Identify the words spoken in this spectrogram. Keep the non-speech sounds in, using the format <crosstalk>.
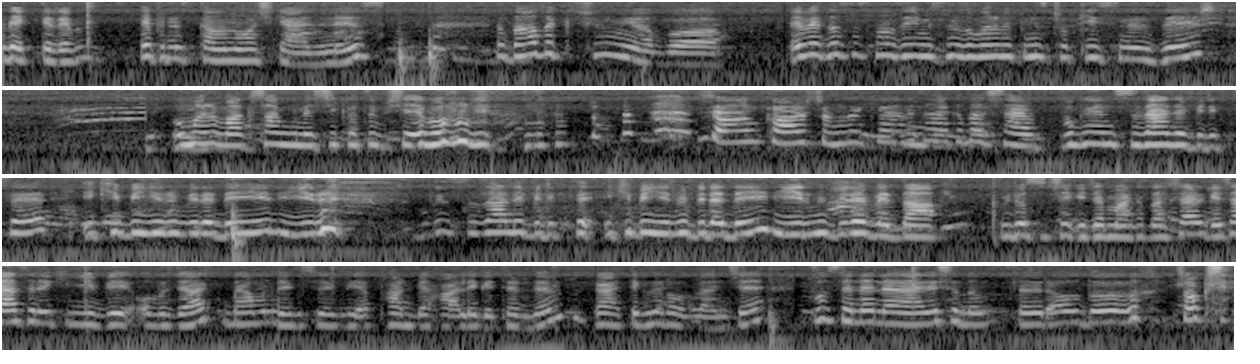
bebeklerim. Hepiniz kanalıma hoş geldiniz. Daha da küçülmüyor bu. Evet nasılsınız iyi misiniz? Umarım hepiniz çok iyisinizdir. Umarım akşam güneşi kötü bir şeye vurmuyor. <laughs> Şu an karşımda kendisi. Evet arkadaşlar bugün sizlerle birlikte 2021'e değil 20 <laughs> Bugün sizlerle birlikte 2021'e değil 21'e veda videosu çekeceğim arkadaşlar. Geçen seneki gibi olacak. Ben bunu sürekli sürekli yapar bir hale getirdim. Gayet de güzel oldu bence. Bu sene neler yaşadım, neler oldu. <laughs> Çok şey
